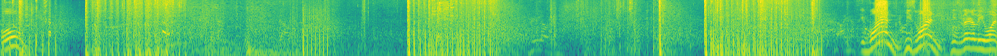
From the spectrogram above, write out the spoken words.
Oh! He won! He's won! He's literally won.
